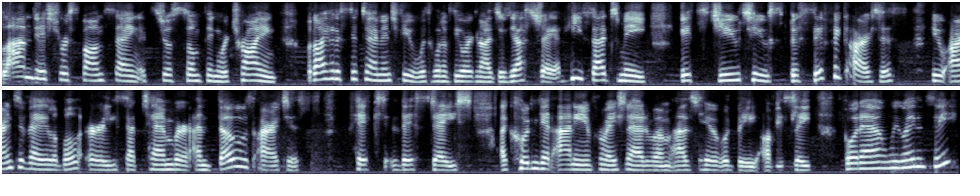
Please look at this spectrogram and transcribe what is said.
blandish response saying it's just something we're trying. But I had a sit down interview with one of the organisers yesterday, and he said to me it's due to specific artists who aren't available early September, and those artists picked this date. I couldn't get any information out of him as to who it would be, obviously, but um, we wait and see.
